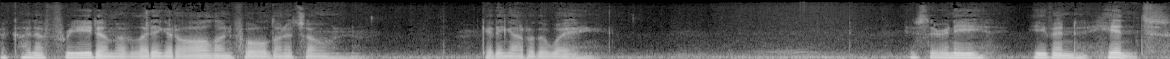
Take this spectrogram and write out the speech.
a kind of freedom of letting it all unfold on its own, getting out of the way. Is there any even hint,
